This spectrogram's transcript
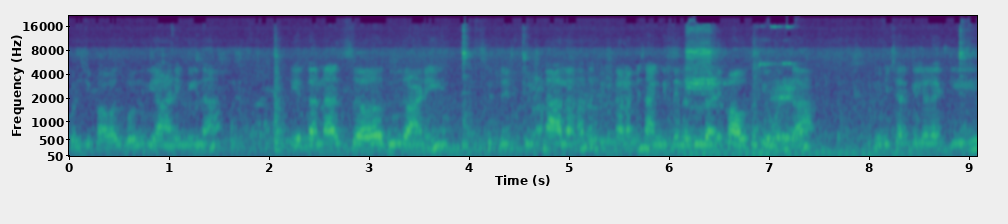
भजी पावच बनवूया आणि मी ना येतानाच दूध आणि सिद्धेश कृष्णा आला ना तर कृष्णाला मी सांगितलेलं दूध आणि पाव तो घेऊन जा. मी विचार केलेला की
